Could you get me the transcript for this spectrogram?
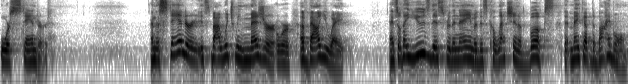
or standard. And the standard is by which we measure or evaluate. And so they use this for the name of this collection of books that make up the Bible.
